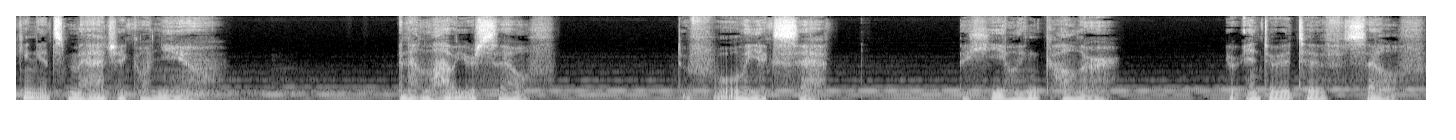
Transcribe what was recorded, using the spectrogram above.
Working its magic on you. And allow yourself to fully accept the healing color your intuitive self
